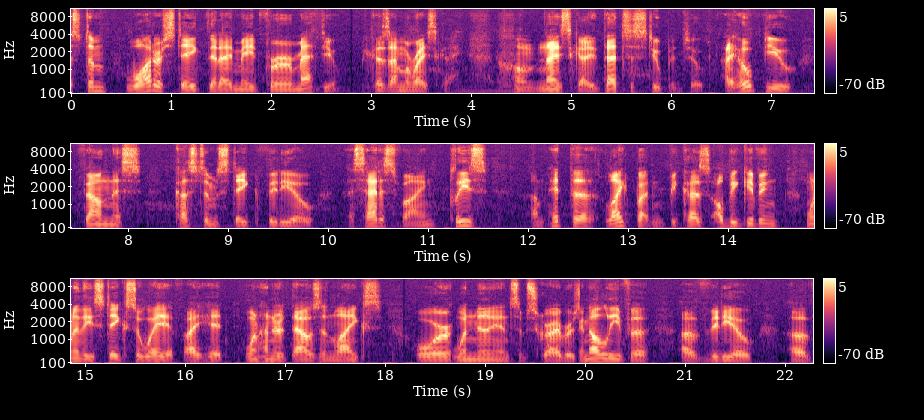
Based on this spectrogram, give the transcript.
Custom water stake that I made for Matthew because I'm a rice guy. Oh, nice guy. That's a stupid joke. I hope you found this custom stake video uh, satisfying. Please um, hit the like button because I'll be giving one of these stakes away if I hit 100,000 likes or 1 million subscribers. And I'll leave a, a video of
